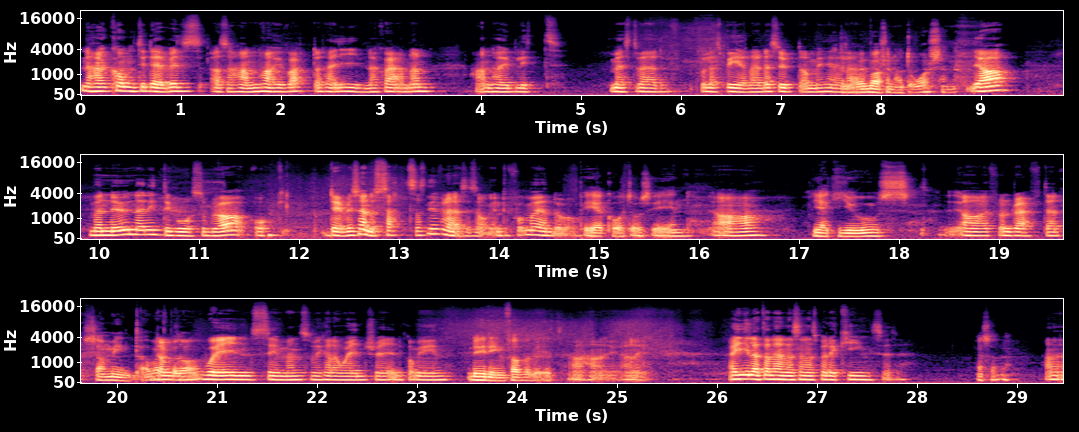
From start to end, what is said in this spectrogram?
när han kom till Devils, alltså han har ju varit den här givna stjärnan. Han har ju blivit mest värdefulla spelare dessutom i Det var väl hela... bara för något år sedan. Ja. Men nu när det inte går så bra och har ändå satsat inför den här säsongen. Då får man ju ändå... PK tog sig in. Ja, Jack Hughes, ja från draften. som inte har varit De, bra. Wayne Simmons, som vi kallar Wayne Train, kom ju in. Det är din favorit. Ja, han är, han är... Jag gillar att han ända sedan han spelade Kings, vet du. Vad sa du? Han,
